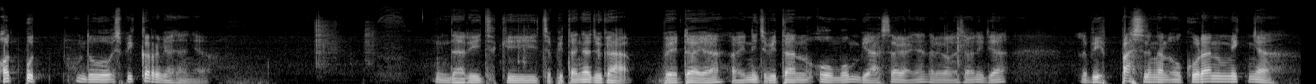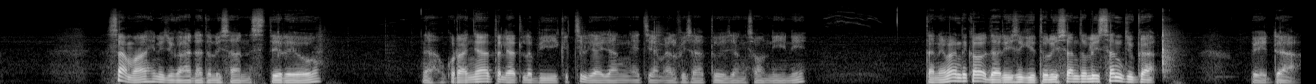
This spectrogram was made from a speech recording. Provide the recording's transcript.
output untuk speaker biasanya. Dari segi jepitannya juga beda ya. Kalau ini jepitan umum biasa kayaknya. Tapi kalau saya ini dia lebih pas dengan ukuran micnya sama ini juga ada tulisan stereo nah ukurannya terlihat lebih kecil ya yang ECM LV1 yang Sony ini. Dan memang kalau dari segi tulisan-tulisan juga beda.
